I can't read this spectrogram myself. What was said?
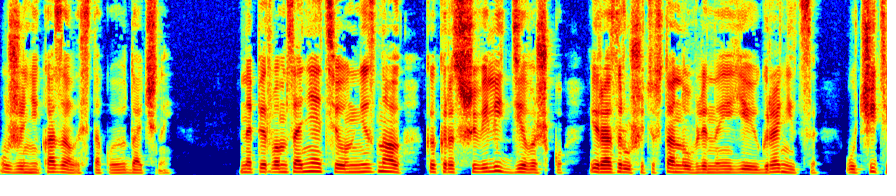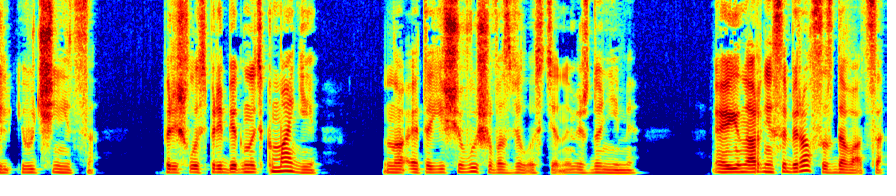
уже не казалась такой удачной. На первом занятии он не знал, как расшевелить девушку и разрушить установленные ею границы, учитель и ученица. Пришлось прибегнуть к магии, но это еще выше возвело стену между ними. Эйнар не собирался сдаваться,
